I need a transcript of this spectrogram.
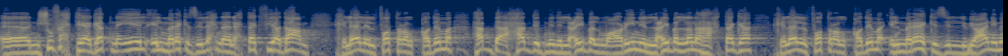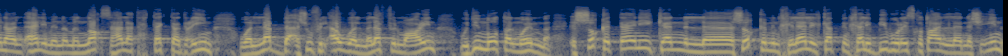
آه نشوف احتياجاتنا إيه إيه المراكز اللي إحنا هنحتاج فيها دعم خلال الفترة القادمة. هبدأ أحدد من اللعيبة المعارين اللعيبة اللي أنا هحتاجها خلال الفترة القادمة. المراكز اللي بيعاني منها الأهلي من من نقص هل هتحتاج تدعيم ولا أبدأ أشوف الأول ملف المعارين؟ ودي النقطة المهمة. الشق الثاني كان الشق من خلال الكابتن خالد بيبو رئيس قطاع الناشئين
